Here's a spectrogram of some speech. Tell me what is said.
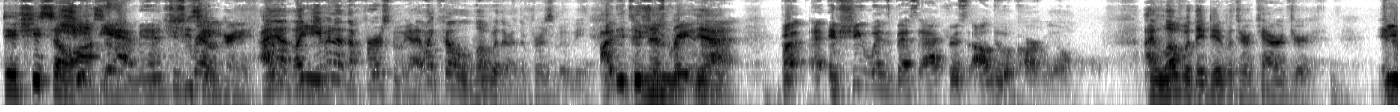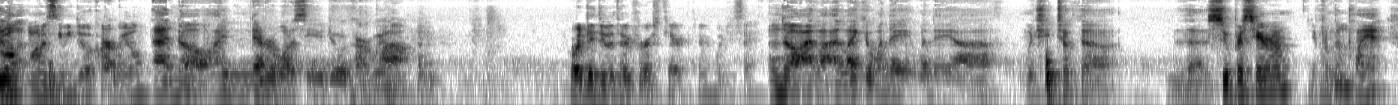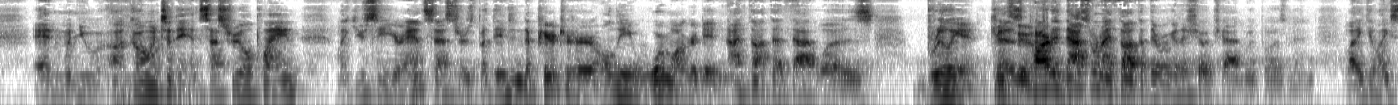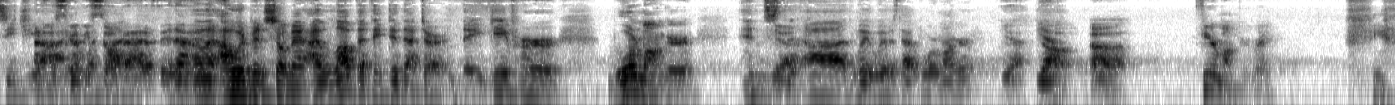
dude. She's so She- awesome. yeah, man, she's so great. great. I I, would like be- even in the first movie. I like fell in love with her in the first movie. I did too. And She was great in yeah. that. But uh, if she wins Best Actress, I'll do a cartwheel. I love what they did with her character. Do you And I want, want to see me do a cartwheel? Uh, no, I never want to see you do a cartwheel. Wow. What did they do with her first character? What'd you say? No, I, li- I like it when they when they uh, when she took the the super serum from Mm-hmm. the plant, and when you uh, go into the ancestral plane, like you see your ancestors, but they didn't appear to her. Only Warmonger did, and I thought that that was brilliant because part of that's when I thought that they were going to show Chadwick Boseman. Like like CGI, I was gonna be so bad if they And did. I would have been so mad. I love that they did that to her. They gave her Warmonger instead. Yeah. Uh, wait, wait, was that Warmonger? Yeah. Yeah. No, uh, Fearmonger, right?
